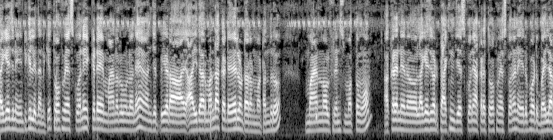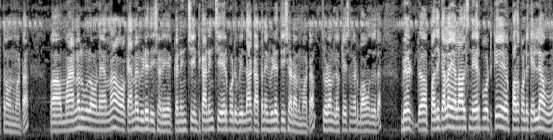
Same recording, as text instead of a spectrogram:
లగేజ్ నేను ఇంటికి వెళ్ళేదానికి. తూకం వేసుకొని ఇక్కడే మా అన్న రూమ్లోనే అని చెప్పి ఇక్కడ ఐదారు మంది అక్కడ డైరీలు ఉంటారనమాట అందరూ. మా అన్న వాళ్ళ ఫ్రెండ్స్ మొత్తము. అక్కడే నేను లగేజ్ కూడా ప్యాకింగ్ చేసుకొని అక్కడే తూకం వేసుకొని నేను ఎయిర్పోర్ట్కి బయలుదేరుతున్నాం అనమాట మా అన్న రూమ్లో ఉన్నాయన్న ఒక అన్న వీడియో తీశాడు. ఇక్కడ నుంచి ఇంటికా నుంచి ఎయిర్పోర్ట్ పోయిందాక అతనే వీడియో తీశాడు అనమాట చూడండి లొకేషన్ కూడా బాగుంది కదా. మేము పది కల్లా వెళ్ళాల్సిన ఎయిర్పోర్ట్కి పదకొండుకి వెళ్ళాము.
